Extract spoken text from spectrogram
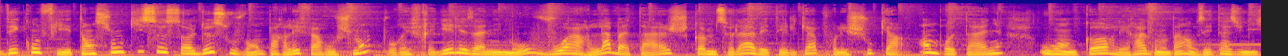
Des conflits et tensions qui se soldent souvent par l'effarouchement pour effrayer les animaux, voire l'abattage, comme cela avait été le cas pour les choucas en Bretagne ou encore les ragondins aux États-Unis.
